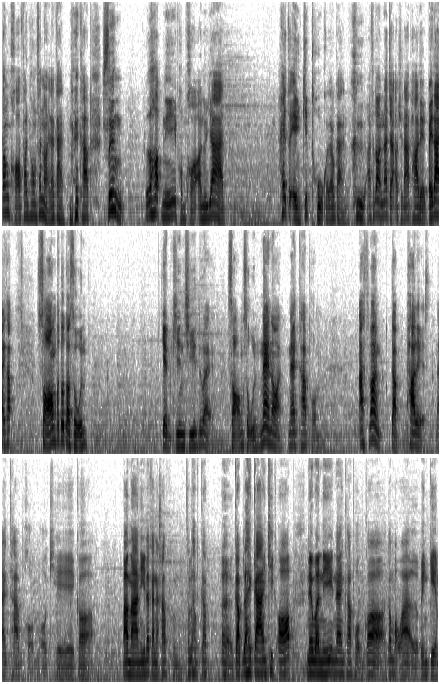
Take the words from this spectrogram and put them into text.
ต้องขอฟันธงสักหน่อยแล้วกันนะครับ ซึ่งรอบนี้ผมขออนุญาต ให้ตัวเองคิดถูกกันแล้วกัน คืออาร์เซนอลน่าจะเอาชนะพาเลตไปได้ครับ 2 ประตูต่อศูนย์เก็บคีนชีตด้วย 2-0 แน่นอนนะครับผมอาร์เซนอลกับพาเลสนะครับผม โอเคก็ ประมาณนี้แล้วกันนะครับผมสำหรับกับเอ่อกับรายการ Kick Off ในวันนี้นะครับผมก็ต้องบอกว่าเออเป็นเกม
